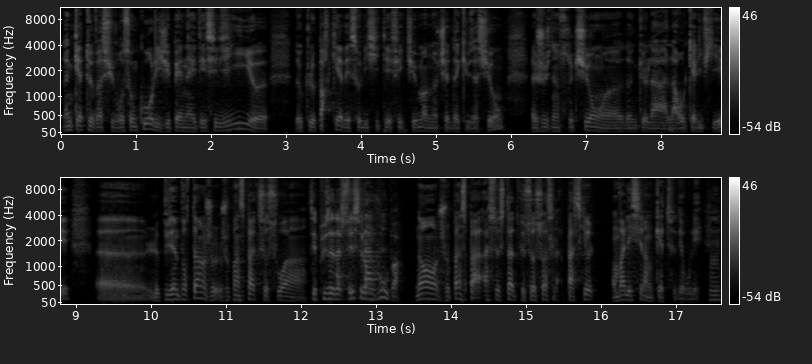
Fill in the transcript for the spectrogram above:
L'enquête va suivre son cours, l'IGPN a été saisi, euh, donc le parquet avait sollicité effectivement notre chef d'accusation, la juge d'instruction euh, donc l'a, requalifié. Euh, le plus important, je ne pense pas que ce soit. C'est plus adapté selon vous ou pas? Non, je ne pense pas à ce stade que ce soit cela, parce que on va laisser l'enquête se dérouler. Hum.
